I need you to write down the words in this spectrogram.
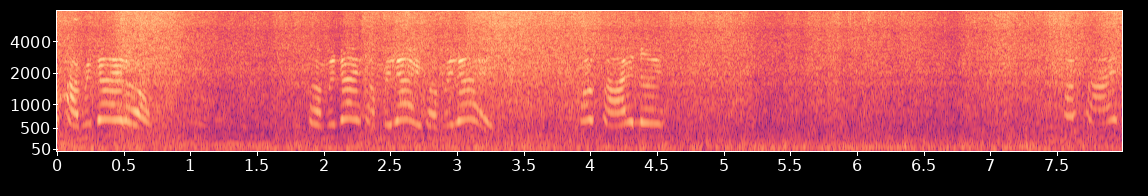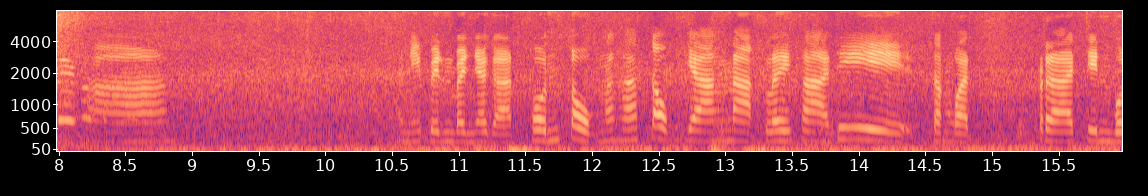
ไม่เห็นพ่อขับไม่ได้หรอกขับไม่ได้ทำไม่ได้ทำไม่ได้ เข้าซ้ายเลย เข้าซ้ายเลยค่ะ อันนี้เป็นบรรยากาศฝนตกนะคะ ตกอย่างหนักเลยค่ะที่จังหวัดปราจีนบุ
